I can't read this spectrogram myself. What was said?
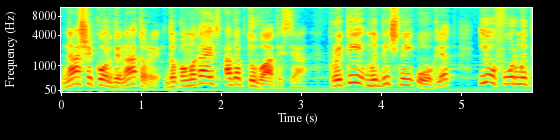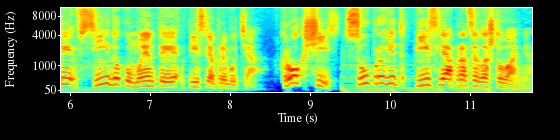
Наші координатори допомагають адаптуватися, пройти медичний огляд і оформити всі документи після прибуття. Крок 6. Супровід після працевлаштування.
